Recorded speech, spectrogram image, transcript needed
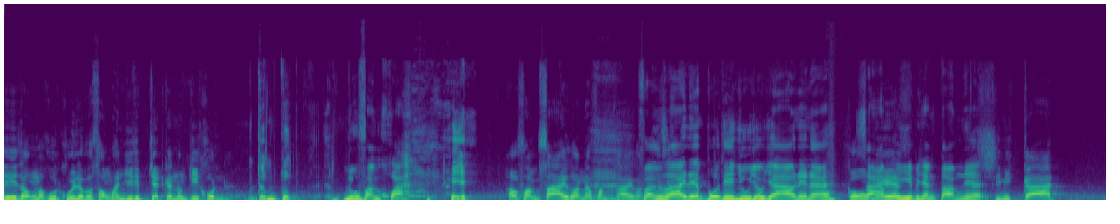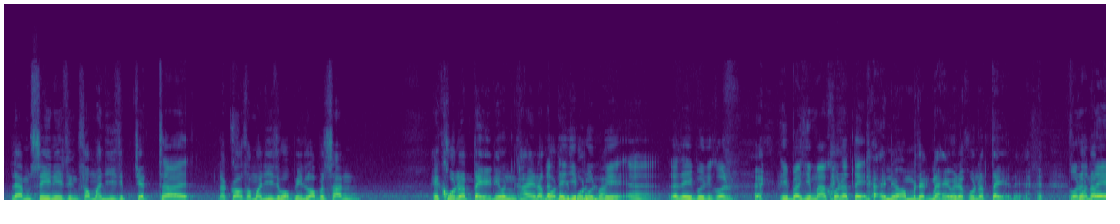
ที่ต้องมาพูดคุยแล้วเพราะ2027 กันต้องกี่คนนะดูดูฝั่งขวา เอาฝั่งซ้ายก่อนนะฝั่งซ้ายก่อน ฝั่งซ้ายเนี่ยพวกที่อยู่ยาวๆเนี่ยนะโกเมส สามปีเป็นอย่างต่ำเนี่ยซิมิการ์ดแลมซี่นี่ถึง 2027 ใช่แล้วก็ 2026 มีโรบเบอร์สัน ไอ้โคนาเตะนี่มันใครนักนับกอลเตะญี่ญี่ปุ่ปุ่นนปะพี่อ่านักเตะญี่ปุ่นอีกคนอิบราฮิมาโคนาเตะไอ้เนี่ยเอามาจากไหนวะเนี่ยโคนาเตะเนี่ยโคนาเตะ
